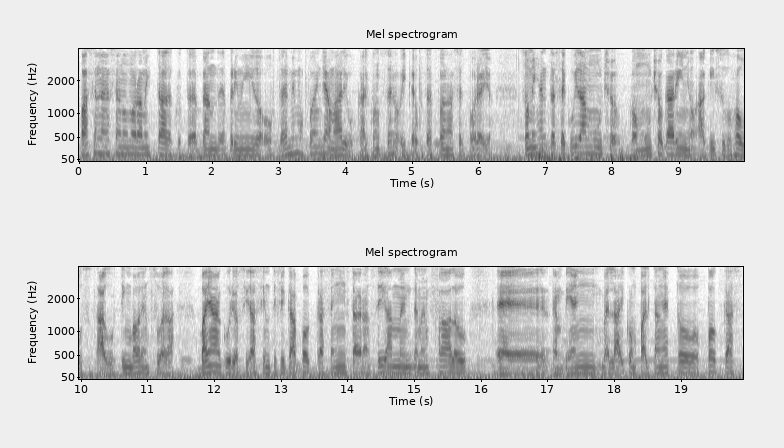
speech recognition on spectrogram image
pásenle ese número de amistades que ustedes vean deprimidos o ustedes mismos pueden llamar y buscar consejos y que ustedes pueden hacer por ellos. So, mi gente, se cuidan mucho, con mucho cariño. Aquí su host, Agustín Valenzuela. Vayan a Curiosidad Científica Podcast en Instagram. Síganme, denme follow. Eh, envíen, ¿verdad? Y compartan estos podcasts.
